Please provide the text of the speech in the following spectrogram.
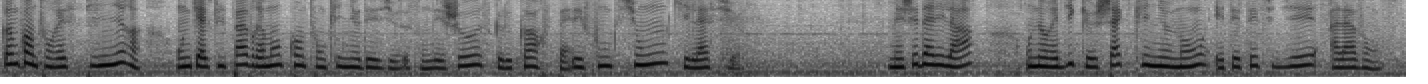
Comme quand on respire, on ne calcule pas vraiment quand on cligne des yeux. Ce sont des choses que le corps fait, des fonctions qui l'assurent. Mais chez Dalila, on aurait dit que chaque clignement était étudié à l'avance.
